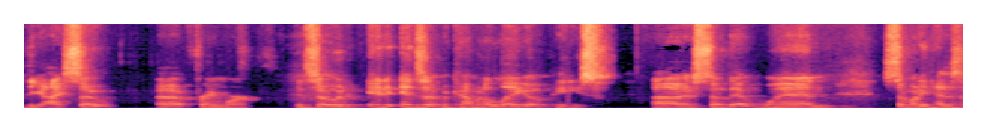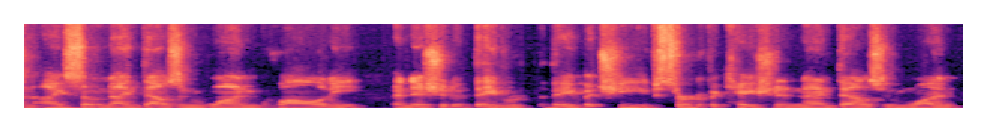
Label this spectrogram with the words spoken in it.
the ISO uh, framework. And so it, it, ends up becoming a Lego piece. Uh, so that when somebody has an ISO 9001 quality initiative, they've they've achieved certification in 9001,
